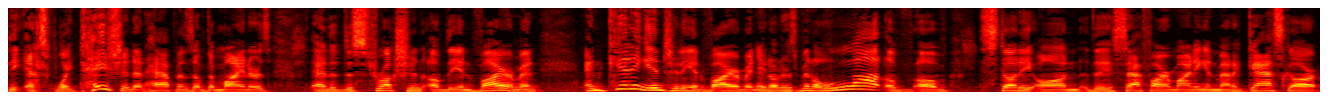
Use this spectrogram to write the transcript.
the exploitation that happens of the miners and the destruction of the environment. And getting into the environment, you know, there's been a lot of, of study on the sapphire mining in Madagascar,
